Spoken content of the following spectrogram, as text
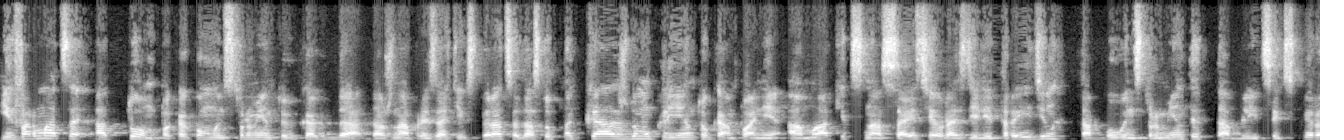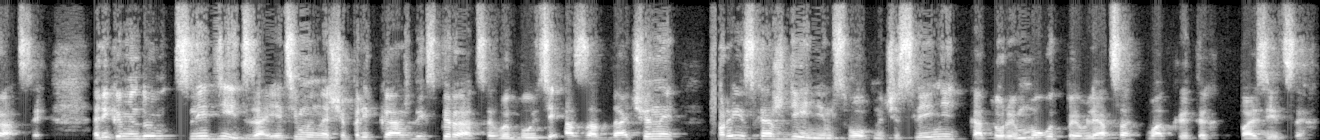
Информация о том, по какому инструменту и когда должна произойти экспирация, доступна каждому клиенту компании Amarkets на сайте в разделе «Трейдинг», «Торговые инструменты», «Таблицы экспирации». Рекомендуем следить за этим, иначе при каждой экспирации вы будете озадачены происхождением своп-начислений, которые могут появляться в открытых позициях.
